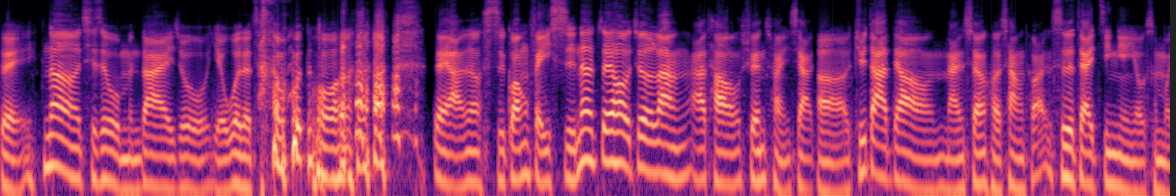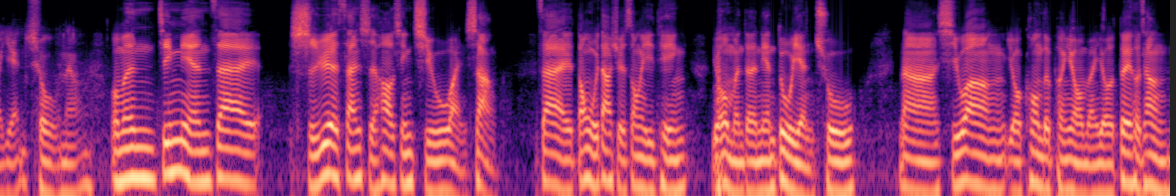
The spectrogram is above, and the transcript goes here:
对。那其实我们大概就也问的差不多，对啊，那时光飞逝，那最后就让阿涛宣传一下，呃，G 大调男生合唱团是不是在今年有什么演出呢？我们今年在十月三十号星期五晚上。在东吴大学颂仪厅有我们的年度演出，那希望有空的朋友们，有对合唱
